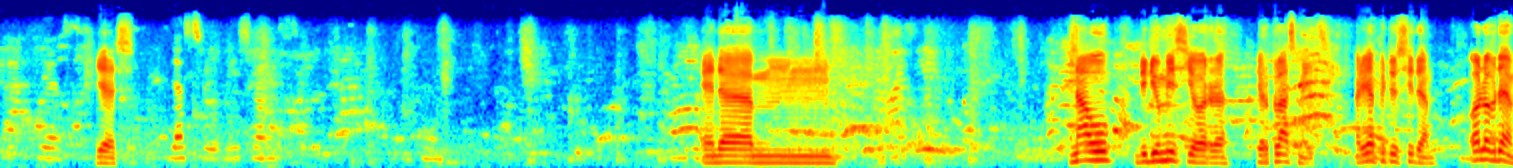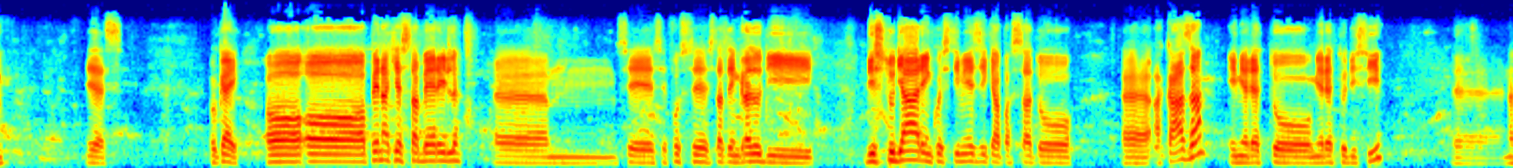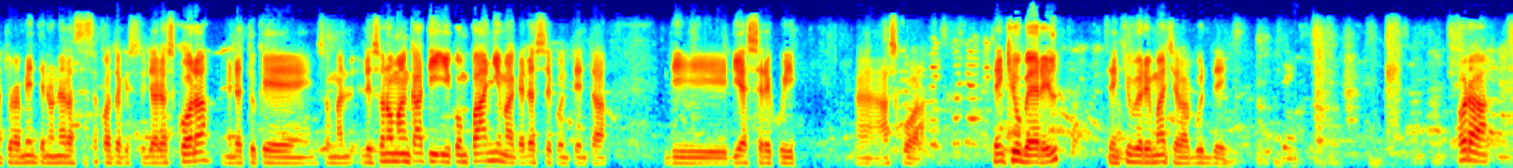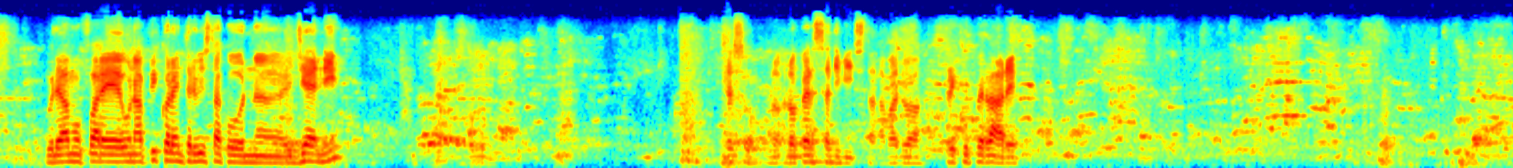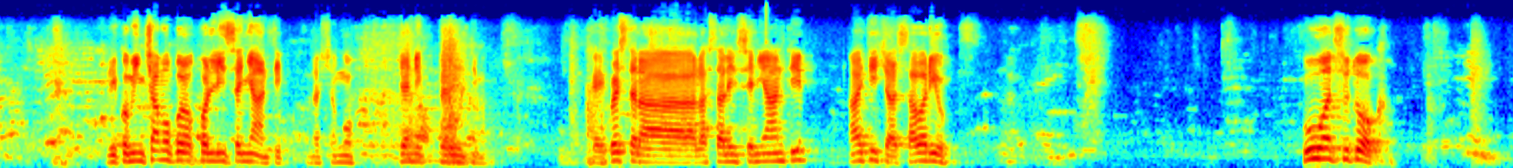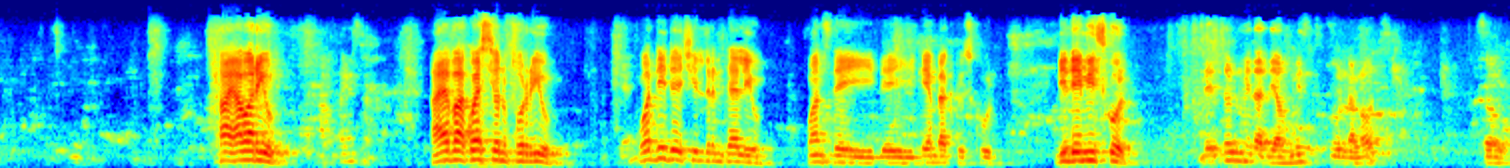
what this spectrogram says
Yes. Yes. Just revisions. And um, now, did you miss your your classmates? Are you happy to see them? All of them? Yes. Ok, ho, ho appena chiesto a Beryl ehm, se, se, fosse stata in grado di, di, studiare in questi mesi che ha passato eh, a casa e mi ha detto, mi ha detto di sì. Eh, naturalmente non è la stessa cosa che studiare a scuola, mi ha detto che insomma, le sono mancati i compagni ma che adesso è contenta di, di essere qui uh, a scuola. Thank you Beryl, thank you very much, have a good day. Ora volevamo fare una piccola intervista con uh, Jenny. Adesso l'ho persa di vista, la vado a recuperare. Ricominciamo con, con gli insegnanti, lasciamo Jenny per ultima. Ok, questa è la, la sala insegnanti. Hi teachers, how are you? Who wants to talk? Hi, how are you? I have a question for you. What did the children tell you once they, they came back to school? Did they miss school? They told me that they have missed school a lot. So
